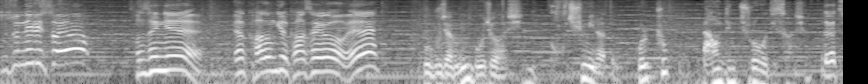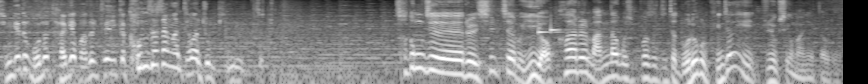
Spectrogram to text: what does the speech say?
무슨 일 있어요? 선생님, 그냥 가던 길 가세요, 예? 우 부장님 뭐 좋아하시니? 취미라도 골프? 라운딩 주로 어디서 하셔? 내가 징계든 뭐든 달게 받을 테니까 검사장한테만 좀 비밀 부탁 좀. 서동재를 실제로 이 역할을 만나고 싶어서 진짜 노력을 굉장히 준혁 씨가 많이 했다고 그래요.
